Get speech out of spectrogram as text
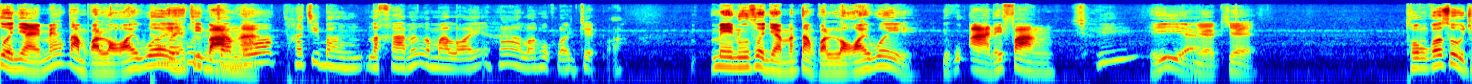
ส่วนใหญ่แม่งต่ำกว่าร้อยเว้ยทำไมฮักูจิถึงบังจำได้อะว่าฮัจิบังราคาแม่งประมาณร้อยห้าร้อยหกร้อยเจ็ดวะเมนูส่วนใหญ่มันต่ำกว่าร้อยเว้ยเดี๋ยวกูอ่านให้ฟังเชี่ยเฮียเนี่ยแค่ทงก็สู่โช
